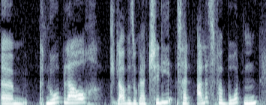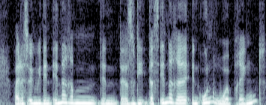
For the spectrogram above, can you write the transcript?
ähm, Knoblauch, ich glaube sogar Chili, ist halt alles verboten, weil das irgendwie den inneren, den, also die, das Innere in Unruhe bringt.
